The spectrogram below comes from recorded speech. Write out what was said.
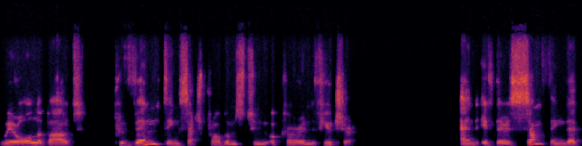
we're all about preventing such problems to occur in the future and if there is something that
